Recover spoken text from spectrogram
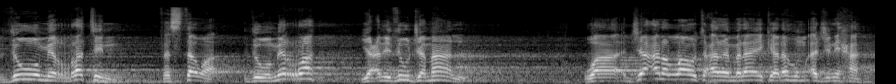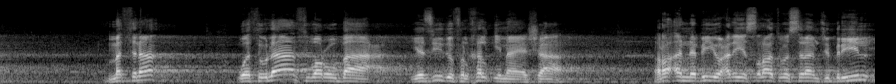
ذو مرة فاستوى. ذو مرة يعني ذو جمال. وجعل الله تعالى الملائكة لهم أجنحة. مثنى وثلاث ورباع. يزيد في الخلق ما يشاء. رأى النبي عليه الصلاة والسلام جبريل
